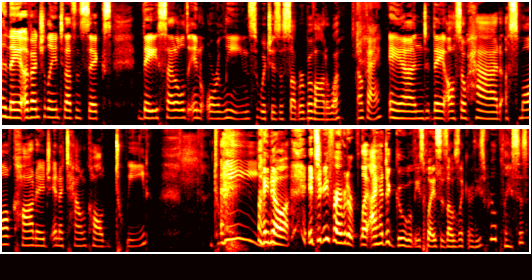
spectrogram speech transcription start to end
and they eventually, in 2006, they settled in Orleans, which is a suburb of Ottawa. Okay. And they also had a small cottage in a town called Tweed. Tweed. I know it took me forever to like. I had to Google these places. I was like, "Are these real places?"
